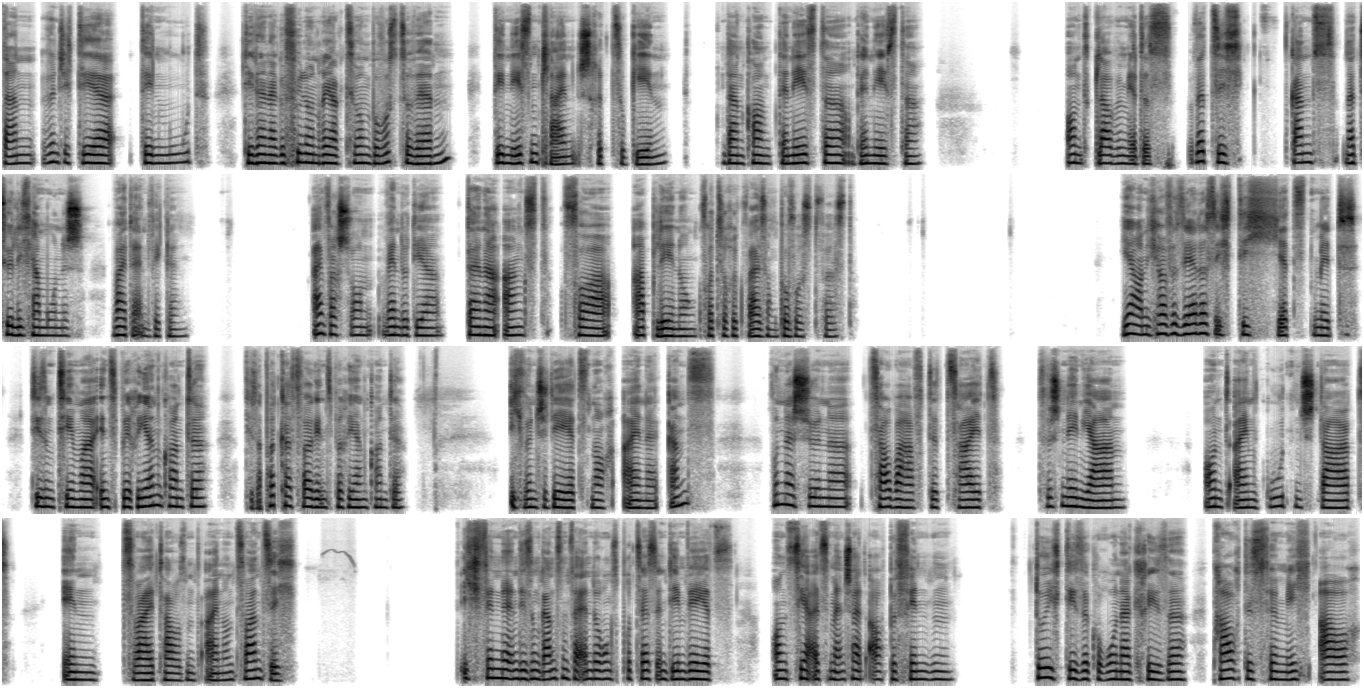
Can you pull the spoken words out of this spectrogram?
dann wünsche ich dir den Mut, dir deiner Gefühle und Reaktionen bewusst zu werden, den nächsten kleinen Schritt zu gehen. Und dann kommt der nächste und der nächste. Und glaube mir, das wird sich ganz natürlich harmonisch weiterentwickeln. Einfach schon, wenn du dir deiner Angst vor Ablehnung, vor Zurückweisung bewusst wirst. Ja, und ich hoffe sehr, dass ich dich jetzt mit diesem Thema inspirieren konnte, dieser Podcast-Folge inspirieren konnte. Ich wünsche dir jetzt noch eine ganz wunderschöne, zauberhafte Zeit zwischen den Jahren und einen guten Start in 2021 ich finde, in diesem ganzen Veränderungsprozess, in dem wir jetzt uns hier als Menschheit auch befinden, durch diese Corona-Krise, braucht es für mich auch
